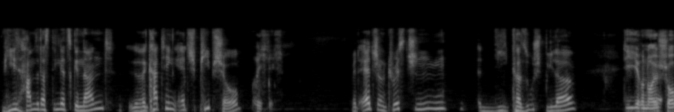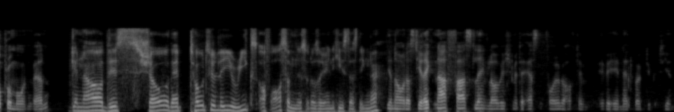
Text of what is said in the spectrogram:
wie haben sie das Ding jetzt genannt? The Cutting Edge Peep Show. Richtig. Mit Edge und Christian, die Kazoo-Spieler. Die ihre neue Äh, Show promoten werden. Genau, this show that totally reeks of awesomeness oder so ähnlich hieß das Ding, ne? Genau, das direkt nach Fastlane, glaube ich, mit der ersten Folge auf dem WWE Network debütieren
